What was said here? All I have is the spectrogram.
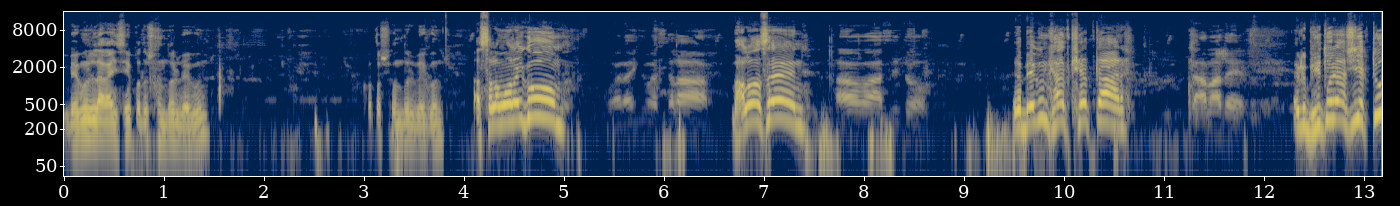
বেগুন লাগাইছে কত সুন্দর বেগুন। কত সুন্দর বেগুন। আসসালামু আলাইকুম। ওয়ালাইকুম আসসালাম। ভালো আছেন? হ্যাঁ বেগুন খাত খেত কার? একটু ভিতরে আসি একটু।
